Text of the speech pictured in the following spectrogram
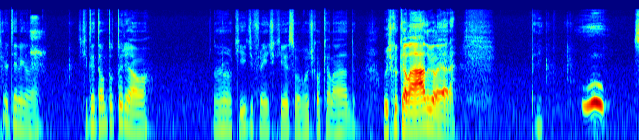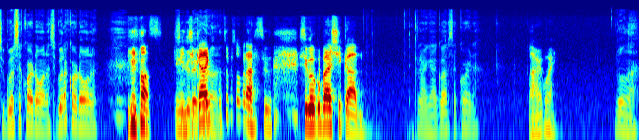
Acertei, né, galera? Aqui tem até um tutorial, ó. Não, aqui de frente aqui, só vou de qualquer lado. Vou de qualquer lado, galera. Peraí. Uh! Segura essa cordona, segura a cordona. Nossa, que Segura mentira. Cara, corona. que o seu braço? Segurou com o braço esticado. Tem que largar agora essa corda? Larga, uai. Vamos lá.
